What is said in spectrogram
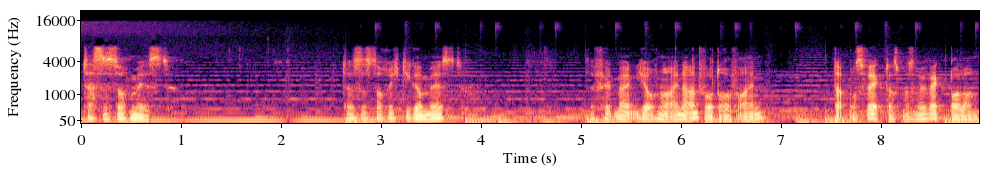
Das ist doch Mist. Das ist doch richtiger Mist. Da fällt mir eigentlich auch nur eine Antwort drauf ein. Das muss weg, das müssen wir wegballern.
